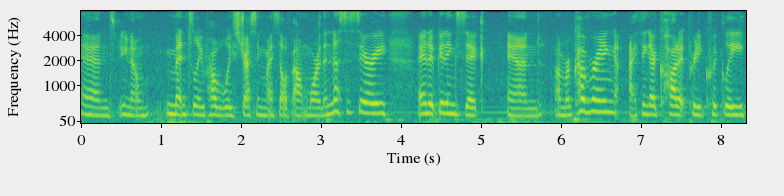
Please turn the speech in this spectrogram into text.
and, you know, mentally probably stressing myself out more than necessary. I ended up getting sick and I'm recovering. I think I caught it pretty quickly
